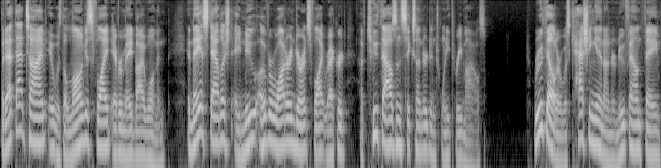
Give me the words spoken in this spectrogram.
but at that time it was the longest flight ever made by a woman, and they established a new overwater endurance flight record of 2,623 miles. Ruth Elder was cashing in on her newfound fame,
